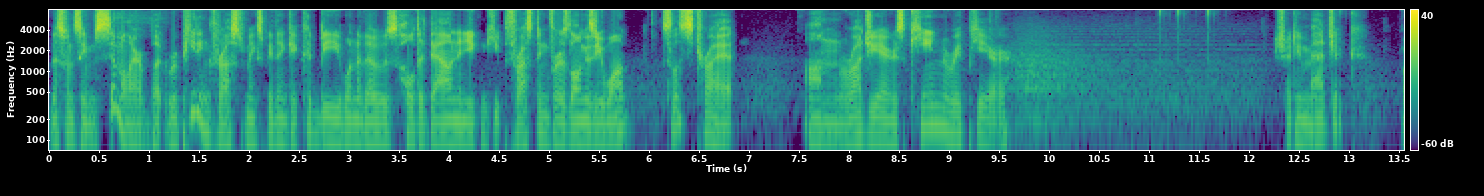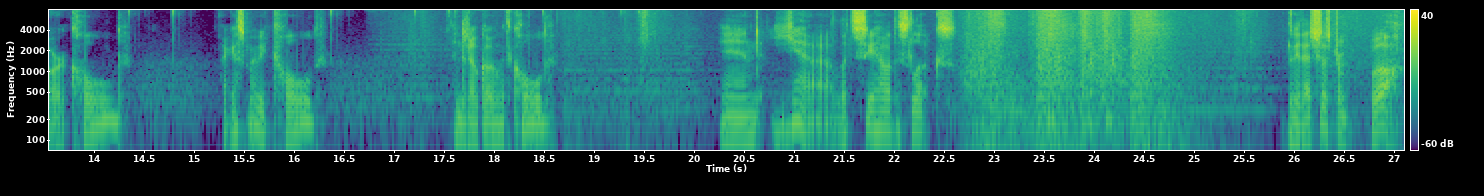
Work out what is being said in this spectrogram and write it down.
This one seems similar, but repeating thrust makes me think it could be one of those hold it down and you can keep thrusting for as long as you want. So let's try it on Rogier's Keen Rapier. Should I do magic? Or cold? I guess maybe cold? Ended up going with cold. And yeah, let's see how this looks. Okay, that's just from... Oh,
